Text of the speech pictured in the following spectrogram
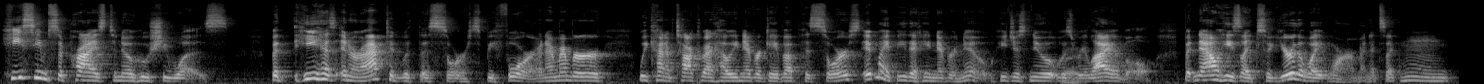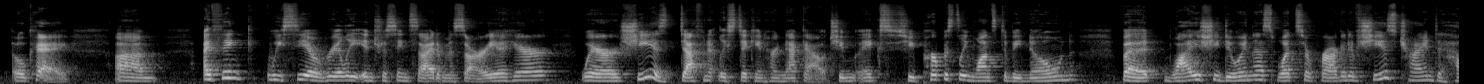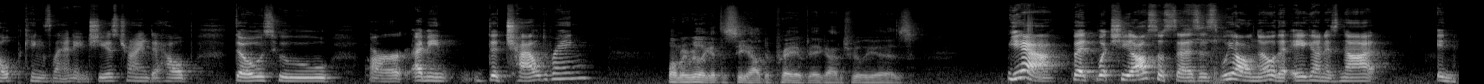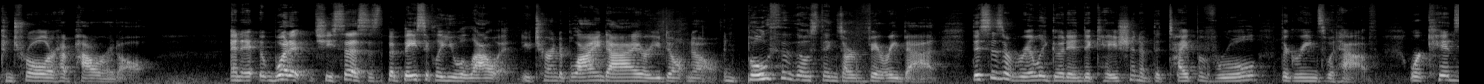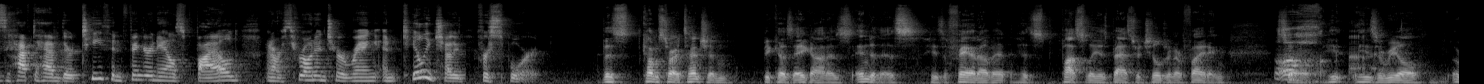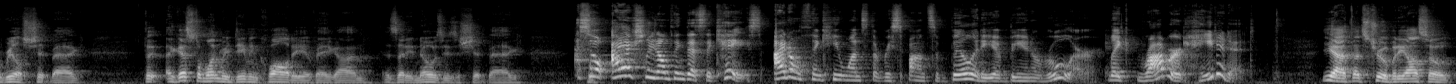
He seemed surprised to know who she was, but he has interacted with this source before. And I remember we kind of talked about how he never gave up his source. It might be that he never knew. He just knew it was reliable. But now he's like, so you're the white worm. And it's like, hmm, okay. Um, I think we see a really interesting side of Mysaria here where she is definitely sticking her neck out. She makes, she purposely wants to be known. But why is she doing this? What's her prerogative? She is trying to help King's Landing. She is trying to help those who are, I mean, the child ring. Well, we really get to see how depraved Aegon truly is. Yeah, but what she also says is we all know that Aegon is not in control or have power at all. And it, what it, she says is, but basically you allow it. You turn a blind eye or you don't know. And both of those things are very bad. This is a really good indication of the type of rule the Greens would have, where kids have to have their teeth and fingernails filed and are thrown into a ring and kill each other for sport. This comes to our attention because Aegon is into this. He's a fan of it. His possibly his bastard children are fighting, so oh, he, he's a real a real shitbag. The, I guess the one redeeming quality of Aegon is that he knows he's a shitbag. So I actually don't think that's the case. I don't think he wants the responsibility of being a ruler. Like Robert hated it. Yeah, that's true, but he also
